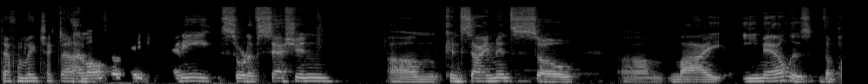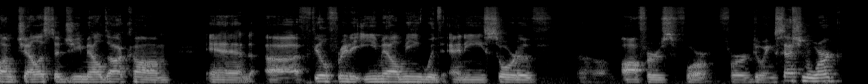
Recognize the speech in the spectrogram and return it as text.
Definitely check that out. I'm out. also taking any sort of session um, consignments. So um, my email is thepunkcellist at gmail.com. And uh, feel free to email me with any sort of uh, offers for, for doing session work,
